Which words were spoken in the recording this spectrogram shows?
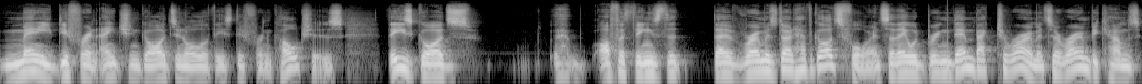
many different ancient gods in all of these different cultures, these gods offer things that the Romans don't have gods for. And so they would bring them back to Rome. And so Rome becomes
